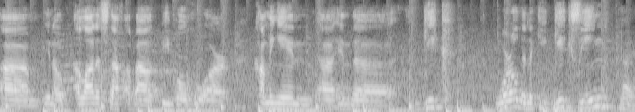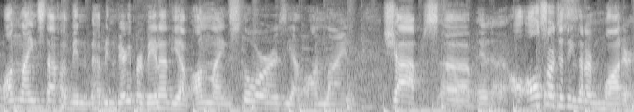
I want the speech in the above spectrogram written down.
um, you know, a lot of stuff about people who are coming in uh, in the geek world in the geek, geek scene. Oh, yeah. Online stuff have been have been very prevalent. You have online stores. You have online shops um, and uh, all, all sorts of things that are modern.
